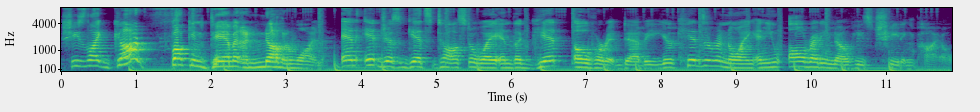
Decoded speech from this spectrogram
she's like, God fucking damn it, another one. And it just gets tossed away in the get over it, Debbie. Your kids are annoying and you already know he's cheating pile.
